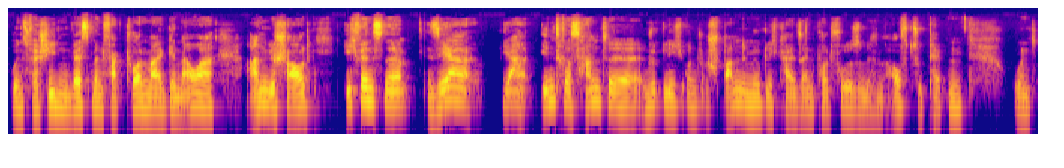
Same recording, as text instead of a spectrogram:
uns verschiedene Investmentfaktoren mal genauer angeschaut. Ich finde es eine sehr ja, interessante, wirklich und spannende Möglichkeit, sein Portfolio so ein bisschen aufzupeppen. Und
